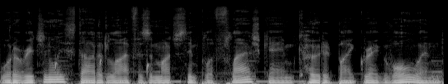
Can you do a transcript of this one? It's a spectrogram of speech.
What originally started life as a much simpler Flash game coded by Greg Wohlwend,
